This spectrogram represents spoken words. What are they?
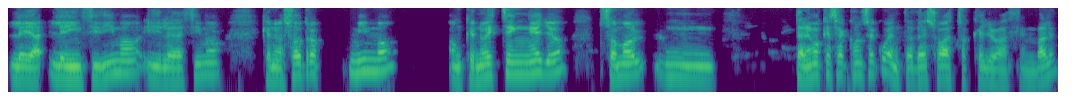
le, incidimos y le decimos que nosotros mismos, aunque no estén ellos, somos, mm, tenemos que ser consecuentes de esos actos que ellos hacen, ¿vale?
